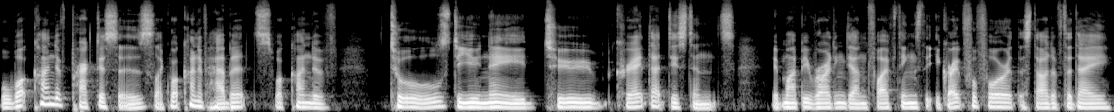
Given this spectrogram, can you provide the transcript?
well, what kind of practices, like what kind of habits, what kind of tools do you need to create that distance? It might be writing down five things that you're grateful for at the start of the day.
